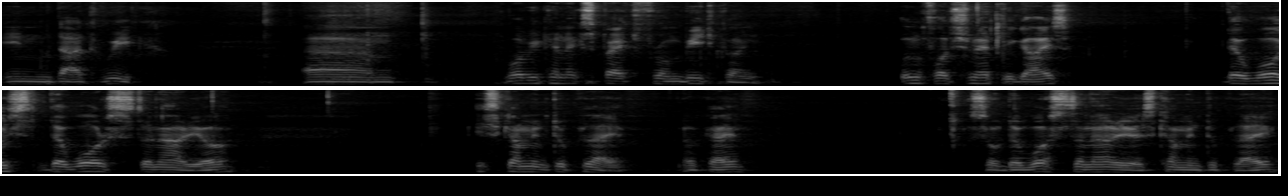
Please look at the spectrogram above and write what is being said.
in that week um, what we can expect from Bitcoin? Unfortunately guys the worst the worst scenario is coming to play okay? So the worst scenario is coming to play.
